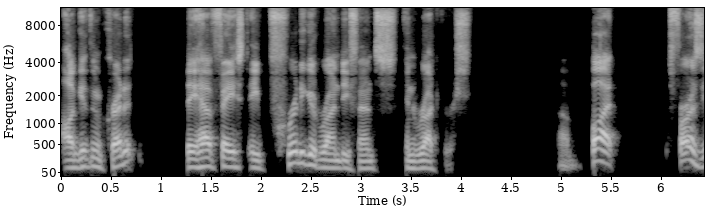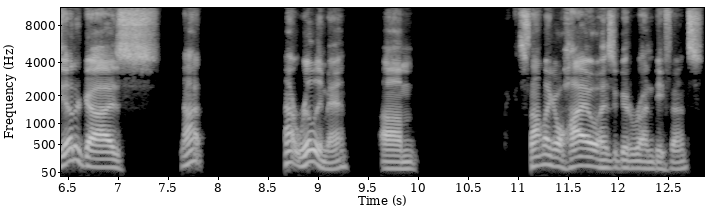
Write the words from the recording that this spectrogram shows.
I'll give them credit; they have faced a pretty good run defense in Rutgers. Uh, but as far as the other guys, not not really, man. Um, it's not like Ohio has a good run defense.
